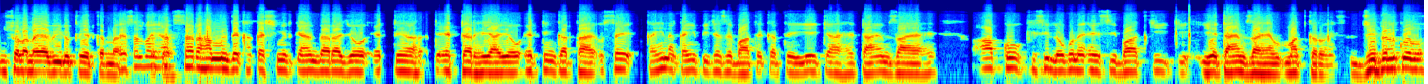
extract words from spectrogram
इंशाल्लाह नया वीडियो क्रिएट करना है। फैसल भाई अक्सर हमने देखा कश्मीर के अंदर जो एक्टिंग एक्टर है या जो एक्टिंग करता है उससे कहीं ना कहीं पीछे से बातें करते हैं ये क्या है टाइम जाया है। आपको किसी लोगों ने ऐसी बात की कि ये टाइम जाया मत करो जी बिल्कुल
